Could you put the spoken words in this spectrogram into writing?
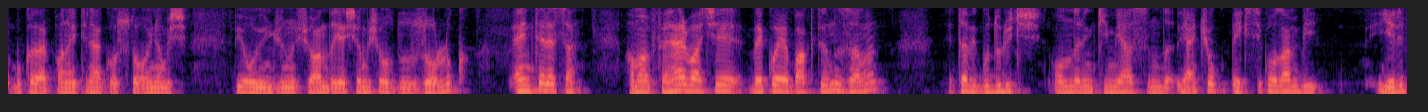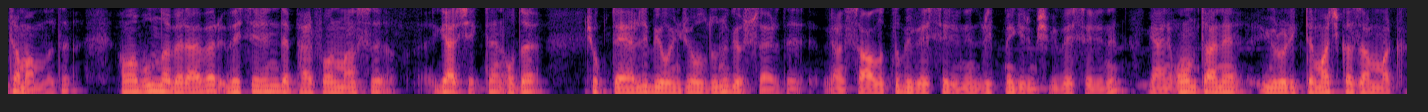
bu kadar Panathinaikos'ta oynamış bir oyuncunun şu anda yaşamış olduğu zorluk enteresan. Ama Fenerbahçe Beko'ya baktığımız zaman e, tabii Guduric onların kimyasında yani çok eksik olan bir yeri tamamladı. Ama bununla beraber Veseli'nin de performansı gerçekten o da çok değerli bir oyuncu olduğunu gösterdi. Yani sağlıklı bir Veseli'nin, ritme girmiş bir Veseli'nin. Yani 10 tane Euroleague'de maç kazanmak,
